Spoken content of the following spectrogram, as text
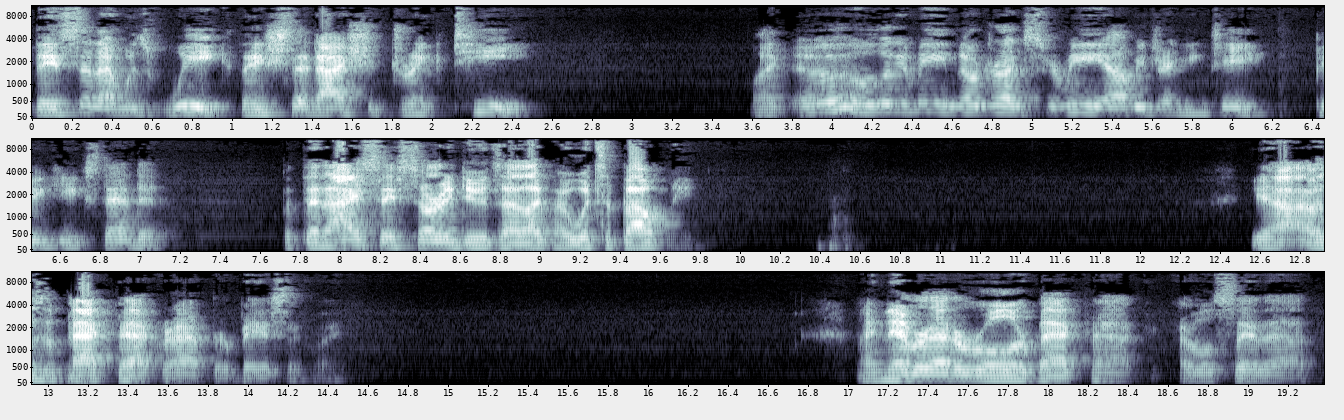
they said I was weak. They said I should drink tea. Like, oh, look at me, no drugs for me. I'll be drinking tea. Pinky extended. But then I say, sorry, dudes, I like my wits about me. Yeah, I was a backpack rapper, basically. I never had a roller backpack. I will say that.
